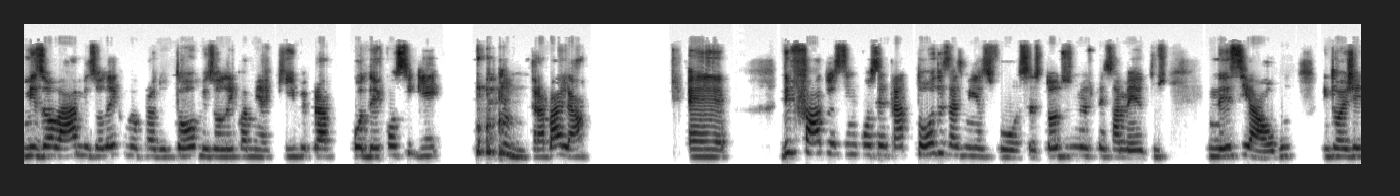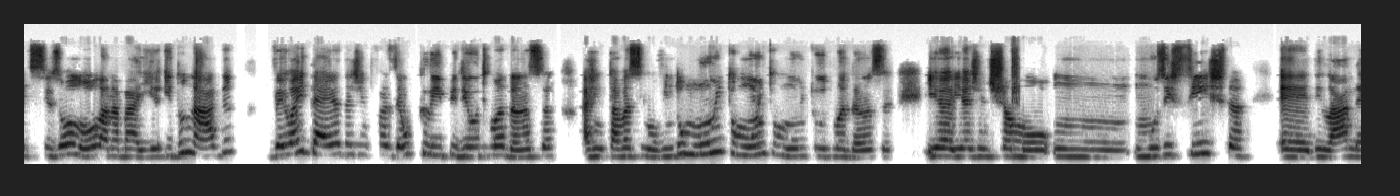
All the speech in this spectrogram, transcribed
me isolar, me isolei com meu produtor, me isolei com a minha equipe para poder conseguir trabalhar. É, de fato, assim, concentrar todas as minhas forças, todos os meus pensamentos nesse álbum. Então a gente se isolou lá na Bahia e do nada veio a ideia da gente fazer o clipe de Última Dança. A gente tava assim ouvindo muito, muito, muito Última Dança e aí a gente chamou um, um musicista é, de lá, né,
